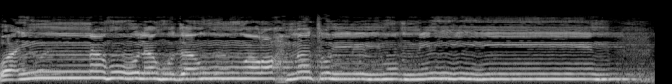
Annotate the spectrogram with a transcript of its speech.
وَإِنَّهُ لَهُدًى وَرَحْمَةٌ لِّلْمُؤْمِنِينَ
